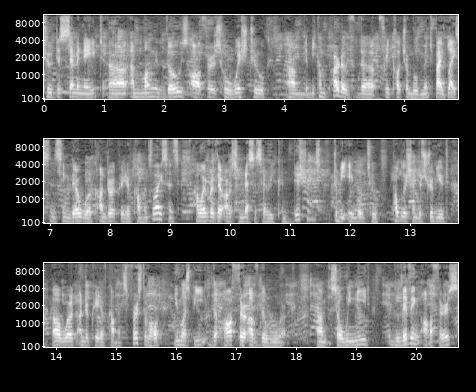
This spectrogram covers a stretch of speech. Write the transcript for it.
to disseminate uh, among those authors who wish to um, become part of the free culture movement by licensing their work under a Creative Commons license. However, there are some necessary conditions to be able to publish and distribute uh, work under Creative Commons. First of all, you must be the author of the work. Um, so we need living authors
